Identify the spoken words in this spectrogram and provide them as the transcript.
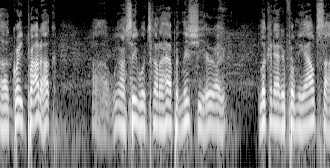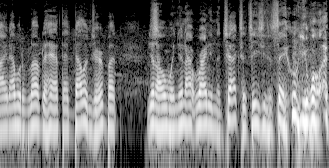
uh, great product. We're to see what's to happen this year. I, looking at it from the outside, I would have loved to have that Bellinger, but you know, when you're not writing the checks, it's easy to say who you want.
